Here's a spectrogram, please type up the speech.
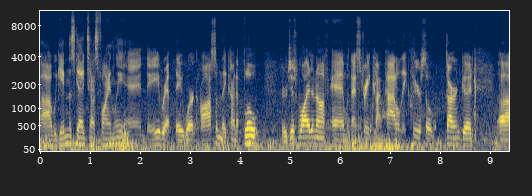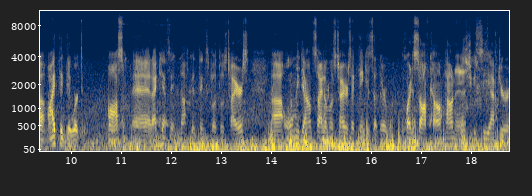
Uh, we gave them the Skag test finally, and they rip. They work awesome. They kind of float. They're just wide enough, and with that straight cut paddle, they clear so darn good. Uh, I think they worked awesome, and I can't say enough good things about those tires. Uh, only downside on those tires, I think, is that they're quite a soft compound, and as you can see after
